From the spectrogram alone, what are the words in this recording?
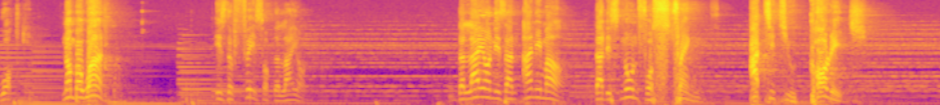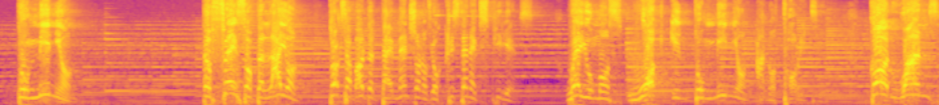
walk in. Number one is the face of the lion. The lion is an animal that is known for strength, attitude, courage, dominion. The face of the lion talks about the dimension of your Christian experience where you must walk in dominion and authority. God wants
